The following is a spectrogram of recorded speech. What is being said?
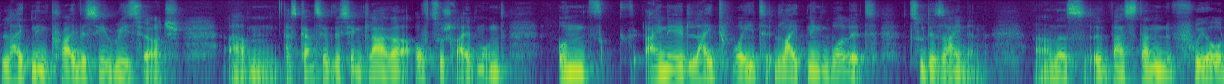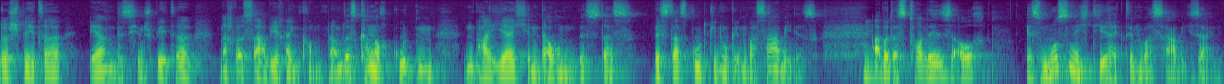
Lightning Privacy Research ähm, das Ganze ein bisschen klarer aufzuschreiben und, und eine Lightweight Lightning Wallet zu designen. Ja, das, was dann früher oder später, eher ein bisschen später, nach Wasabi reinkommt. Ja, das kann auch gut ein, ein, paar Jährchen dauern, bis das, bis das gut genug in Wasabi ist. Hm. Aber das Tolle ist auch, es muss nicht direkt in Wasabi sein.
